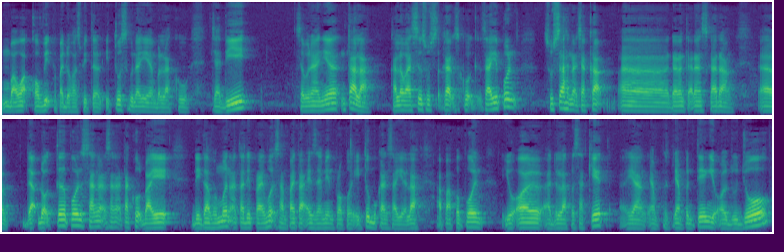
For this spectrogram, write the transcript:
membawa COVID kepada hospital. Itu sebenarnya yang berlaku. Jadi, sebenarnya entahlah kalau rasa susah saya pun susah nak cakap uh, dalam keadaan sekarang. Uh, doktor pun sangat-sangat takut baik di government atau di private sampai tak examine proper. Itu bukan saya lah. Apa-apa pun you all adalah pesakit yang yang yang penting you all jujur,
